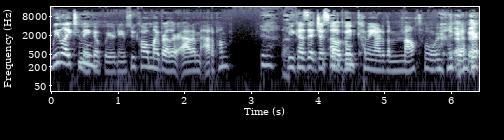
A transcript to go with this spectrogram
we like to make hmm. up weird names. We called my brother Adam Adapum. Yeah. because it just felt Adapum. good coming out of the mouth when we were younger,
